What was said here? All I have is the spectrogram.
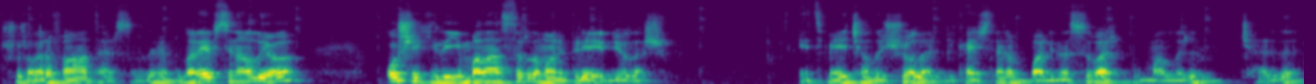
şuralara falan atarsınız değil mi? Bunlar hepsini alıyor. O şekilde imbalansları da manipüle ediyorlar. Etmeye çalışıyorlar. Birkaç tane balinası var bu malların içeride.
